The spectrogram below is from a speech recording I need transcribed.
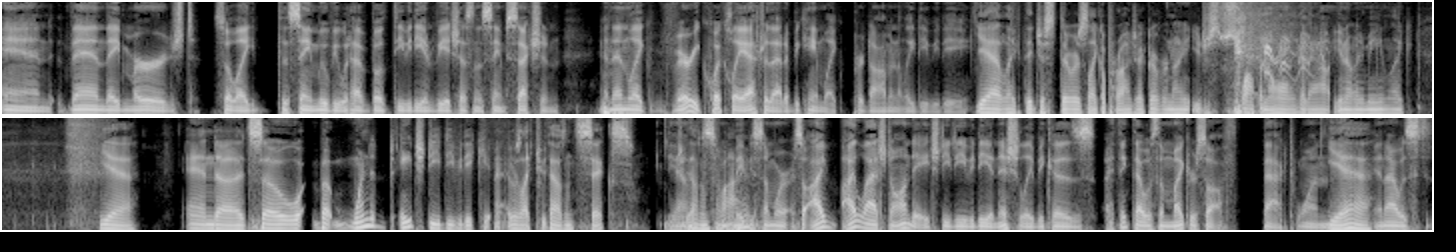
and then they merged. So like the same movie would have both DVD and VHS in the same section. And then like very quickly after that, it became like predominantly DVD. Yeah, like they just there was like a project overnight. You just swapping all of it out. You know what I mean? Like, yeah. And uh so, but when did HD DVD came out? It was like 2006. Yeah, 2005? some, maybe somewhere. So I I latched on to HD DVD initially because I think that was the Microsoft backed one. Yeah, and I was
